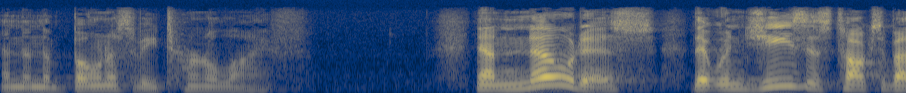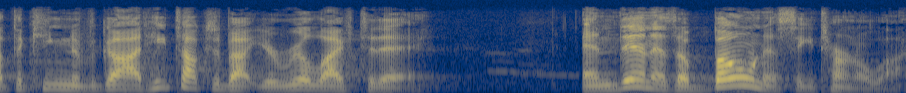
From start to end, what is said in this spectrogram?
And then the bonus of eternal life. Now, notice that when Jesus talks about the kingdom of God, he talks about your real life today. And then, as a bonus, eternal life.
